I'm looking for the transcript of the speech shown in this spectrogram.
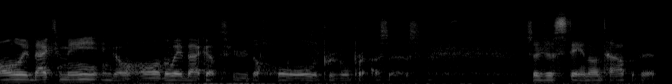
all the way back to me and go all the way back up through the whole approval process. So just staying on top of it.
